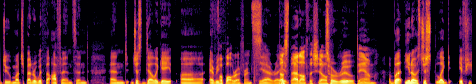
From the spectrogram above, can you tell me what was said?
do much better with the offense and and just delegate uh, every Football reference. Yeah, right. Dust that off the shelf. Taru. Damn. But you know, it's just like if you,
